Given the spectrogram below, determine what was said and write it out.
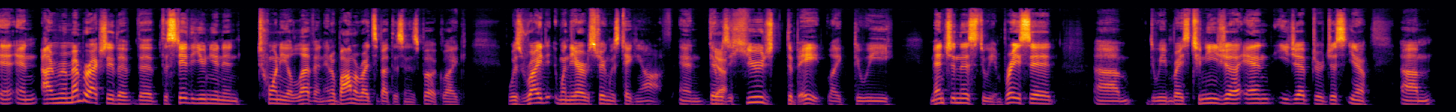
and, and I remember actually the the the State of the Union in 2011, and Obama writes about this in his book. Like, was right when the Arab Spring was taking off, and there yeah. was a huge debate. Like, do we mention this? Do we embrace it? Um, do we embrace Tunisia and Egypt, or just you know? Um,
